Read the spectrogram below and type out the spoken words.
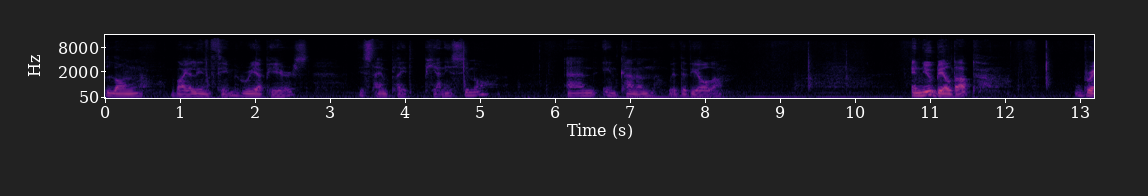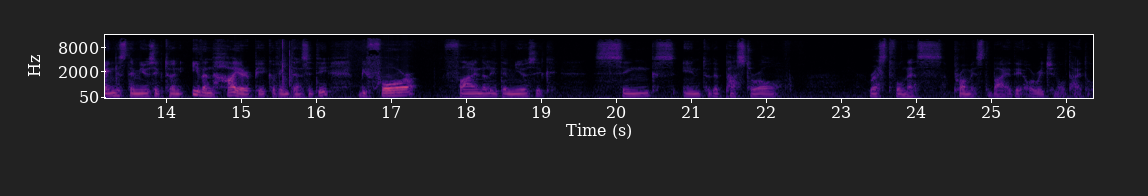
long violin theme reappears, this time played pianissimo and in canon with the viola. A new build up brings the music to an even higher peak of intensity before finally the music sinks into the pastoral restfulness promised by the original title.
